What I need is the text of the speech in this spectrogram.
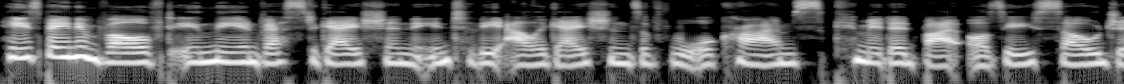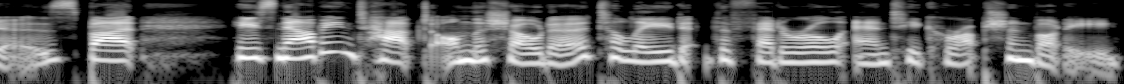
he's been involved in the investigation into the allegations of war crimes committed by Aussie soldiers. But He's now been tapped on the shoulder to lead the federal anti corruption body.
